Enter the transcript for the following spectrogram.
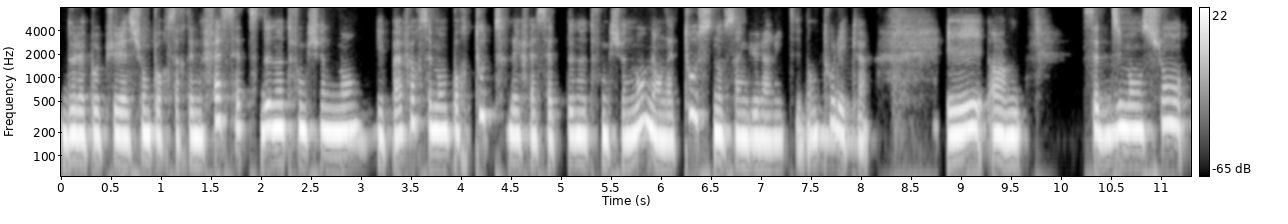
de la population pour certaines facettes de notre fonctionnement mmh. et pas forcément pour toutes les facettes de notre fonctionnement, mais on a tous nos singularités dans tous les cas. Et euh, cette dimension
